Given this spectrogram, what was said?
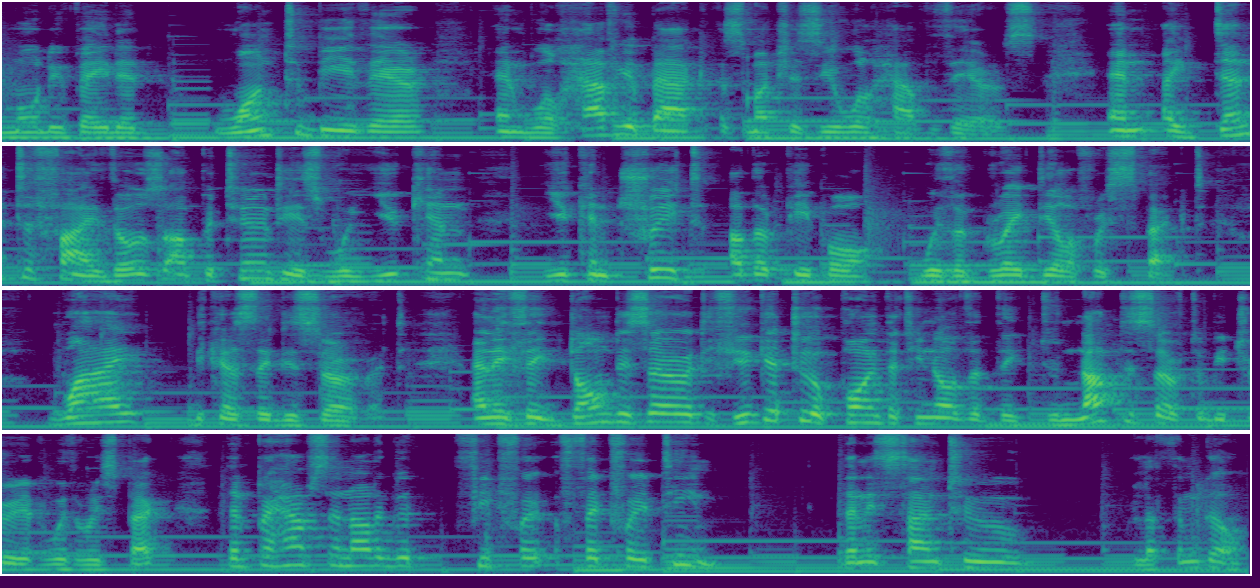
motivated, want to be there, and will have your back as much as you will have theirs and identify those opportunities where you can you can treat other people with a great deal of respect why? Because they deserve it. And if they don't deserve it, if you get to a point that you know that they do not deserve to be treated with respect, then perhaps they're not a good fit for, fit for your team. Then it's time to let them go.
